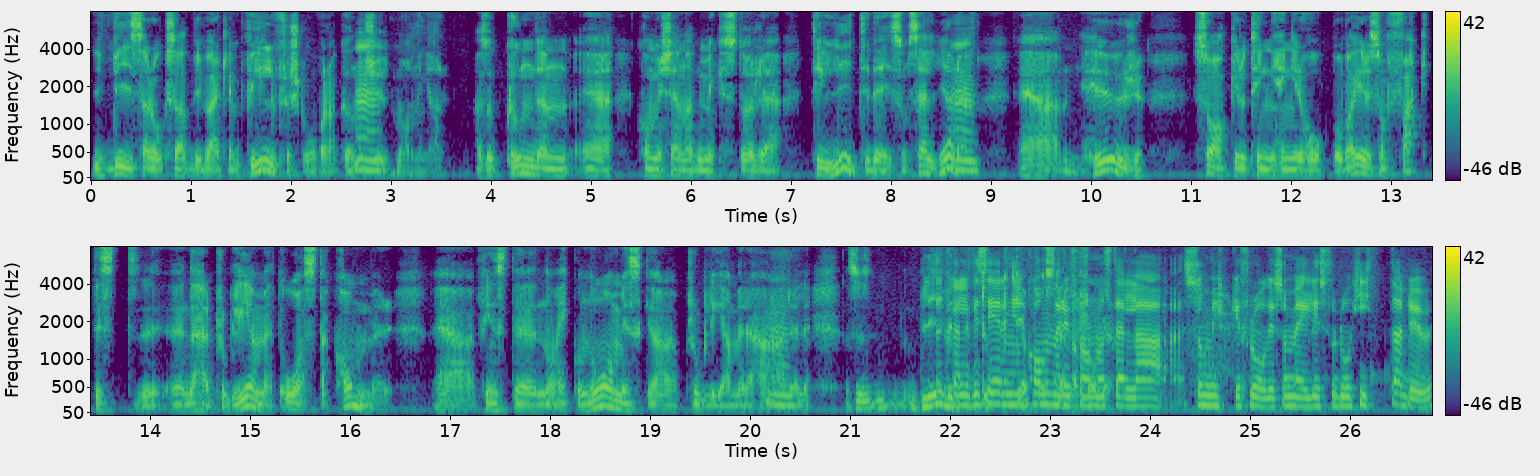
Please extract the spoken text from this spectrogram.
visar också att vi verkligen vill förstå våra kunders Mm. utmaningar. Alltså kunden eh, kommer känna en mycket större tillit till dig som säljare. Eh, hur saker och ting hänger ihop och vad är det som faktiskt eh, det här problemet åstadkommer? Eh, finns det några ekonomiska problem med det här? Eller, alltså, blir kvalificeringen kommer ifrån frågor? att ställa så mycket frågor som möjligt för då hittar du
